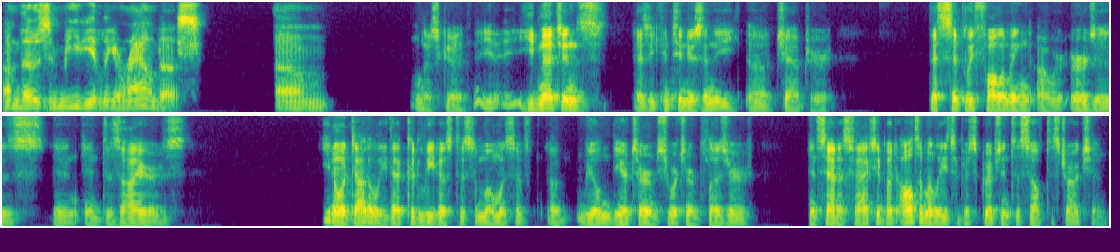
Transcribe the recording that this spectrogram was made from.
on those immediately around us. Um, that's good. He mentions as he continues in the uh, chapter that simply following our urges and, and desires you know, undoubtedly that could lead us to some moments of, of real near-term, short-term pleasure and satisfaction, but ultimately it's a prescription to self-destruction.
